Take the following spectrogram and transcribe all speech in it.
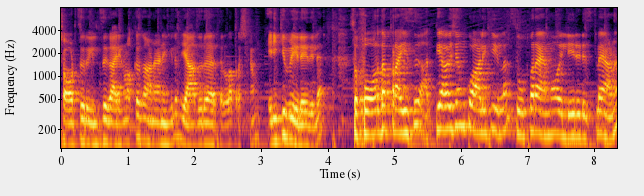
ഷോർട്സ് റീൽസ് കാര്യങ്ങളൊക്കെ കാണുകയാണെങ്കിലും യാതൊരു തരത്തിലുള്ള പ്രശ്നം എനിക്ക് ഫീൽ ചെയ്തില്ല. സോ ഫോർ ദ പ്രൈസ് അത്യാവശ്യം ക്വാളിറ്റി ഉള്ള സൂപ്പർ ആമോ എൽ ഇ ഡി ഡിസ്പ്ലേ ആണ്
